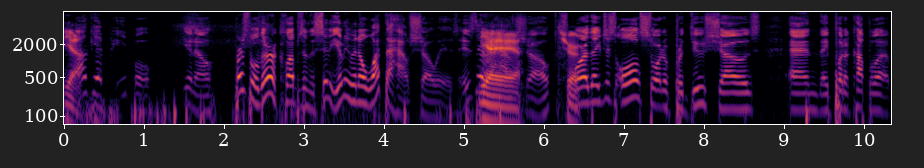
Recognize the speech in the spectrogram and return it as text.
Yeah. I'll get people. You know, first of all, there are clubs in the city. You don't even know what the house show is. Is there Yeah, a yeah, house yeah. show? Sure. Or are they just all sort of produce shows and they put a couple of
